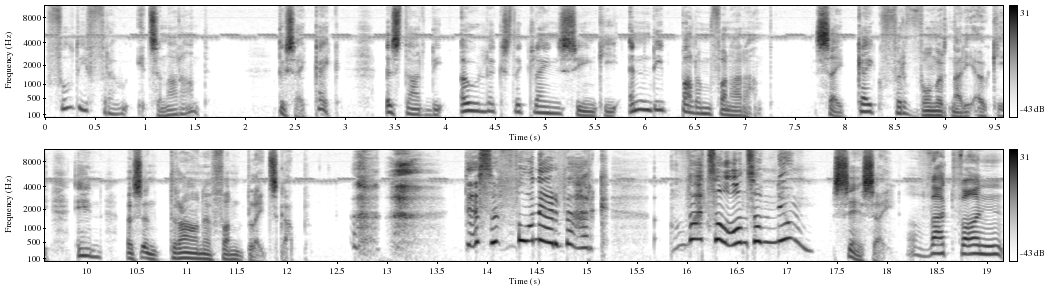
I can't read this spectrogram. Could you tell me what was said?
voel die vrou iets in haar hand. Toe sy kyk, is daar die oulikste klein seentjie in die palm van haar hand. Sy kyk verwonderd na die ouetjie en is in trane van blydskap. Dis 'n wonderwerk. Wat sal ons hom noem? Sê sy, Wat van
